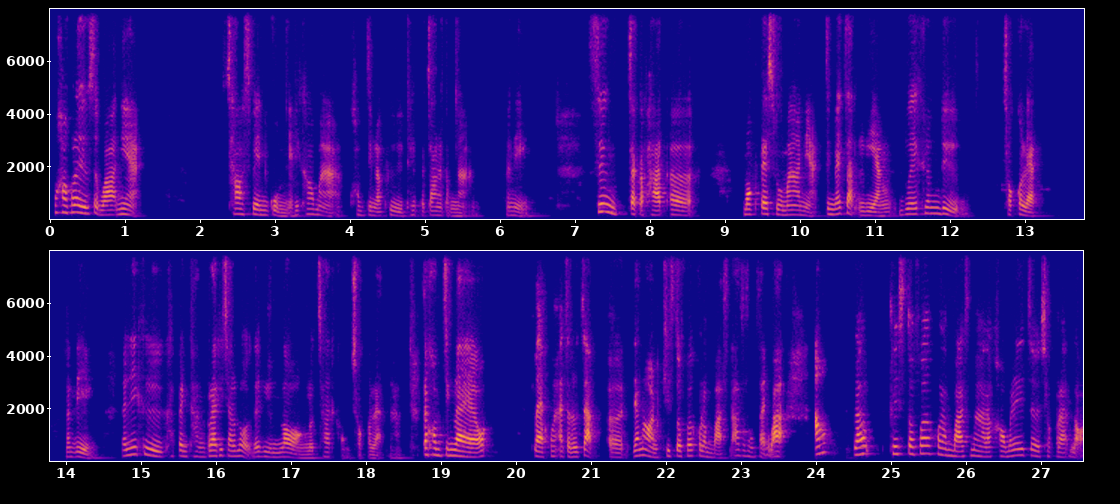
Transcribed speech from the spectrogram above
พวกเขาก็เลยรู้สึกว่าเนี่ยชาวสเปนกลุ่มเนี่ยที่เข้ามาความจริงแล้วคือเทพเจ้าในตำนานนั่นเอง ซึ่งจักรพรรดิเอ่อมอกเตซูมาเนี่ยจึงได้จัดเลี้ยงด้วยเครื่องดื่มช็อกโกแลตนั่นเอง และนี่คือเป็นครั้งแรกที่ชาวโรปได้ลิ้มลองรสชาติของช็อกโกแลตนะคะแต่ความจริงแล้ว หลายคนอาจจะรู้จักเออแน่นอนคริสโตเฟอร์โคลัมบัสอาจจะสงสัยว่า เอ้า แล้วคริสโตเฟอร์โคลัมบัสมาแล้วเขาไม่ได้เจอช็อกโกแลตหรอ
